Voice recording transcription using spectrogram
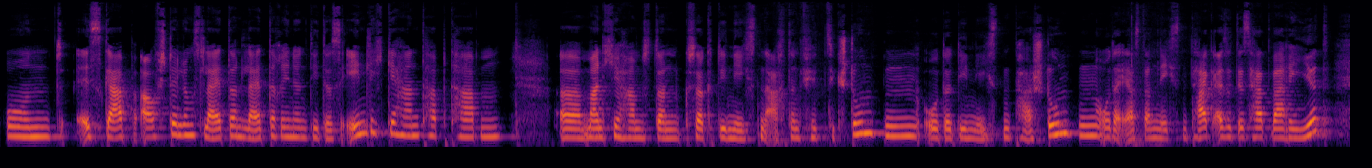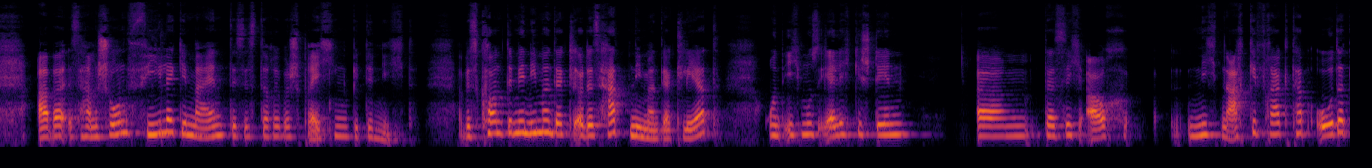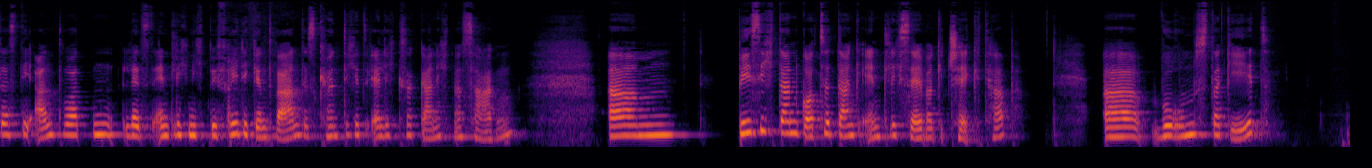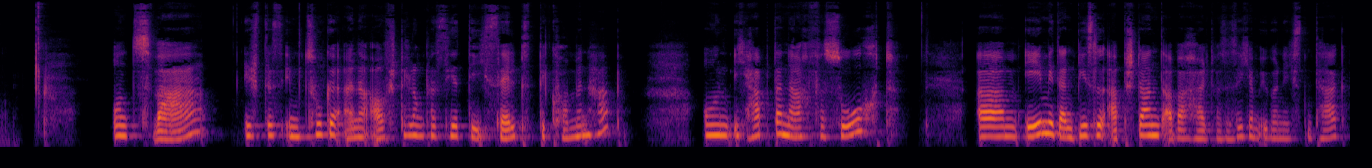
Und es gab Aufstellungsleiter und Leiterinnen, die das ähnlich gehandhabt haben. Äh, manche haben es dann gesagt, die nächsten 48 Stunden oder die nächsten paar Stunden oder erst am nächsten Tag. Also das hat variiert. Aber es haben schon viele gemeint, dass es darüber sprechen bitte nicht. Aber es konnte mir niemand erklären, oder es hat niemand erklärt. Und ich muss ehrlich gestehen, ähm, dass ich auch nicht nachgefragt habe oder dass die Antworten letztendlich nicht befriedigend waren. Das könnte ich jetzt ehrlich gesagt gar nicht mehr sagen. Ähm, bis ich dann Gott sei Dank endlich selber gecheckt habe, äh, worum es da geht. Und zwar ist es im Zuge einer Aufstellung passiert, die ich selbst bekommen habe. Und ich habe danach versucht, ähm, eh mit ein bisschen Abstand, aber halt, was weiß ich, am übernächsten Tag,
